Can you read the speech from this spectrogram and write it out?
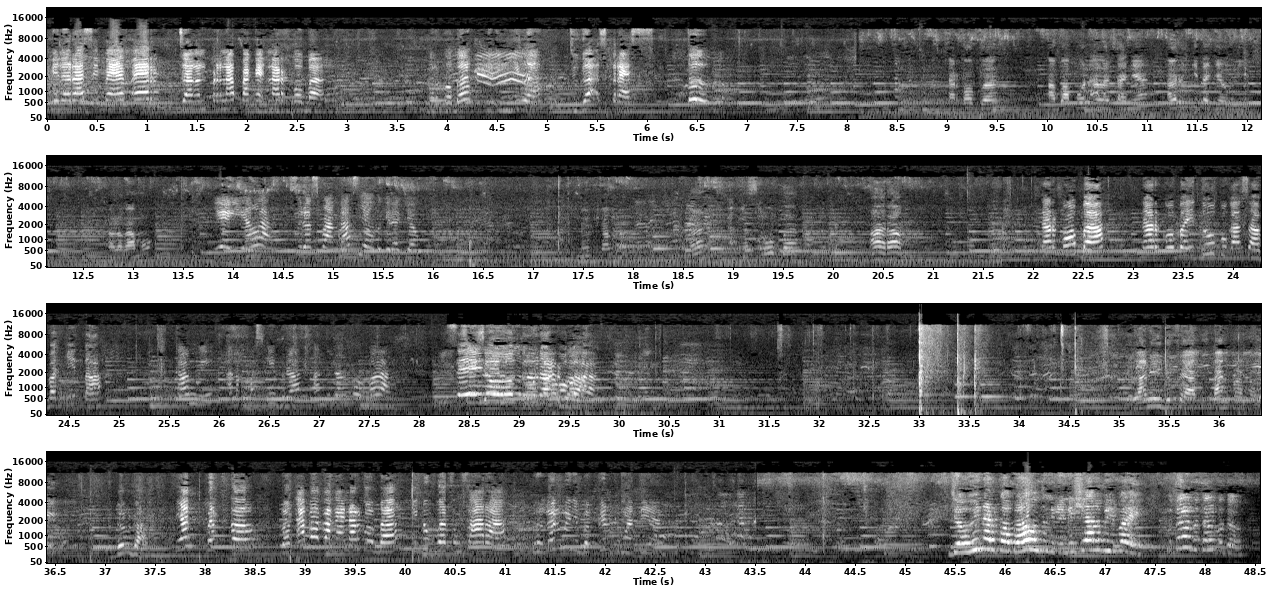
generasi PMR jangan pernah pakai narkoba. Narkoba bikin gila. Juga stres. Betul. Narkoba, apa pun alasannya harus kita jauhi. Kalau kamu, Ya iyalah, sudah sepantasnya untuk kita jauhi. menurut kamu? Hah? Narkoba, haram. Narkoba, narkoba itu bukan sahabat kita. Kami, anak paskibra, anti narkoba. Say no to narkoba. Jalani hidup sehat tanpa narkoba. Betul gak? Ya betul. Buat apa pakai narkoba? Itu buat sengsara. Bahkan menyebabkan kematian. Jauhi narkoba untuk Indonesia lebih baik. Betul, betul, betul.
